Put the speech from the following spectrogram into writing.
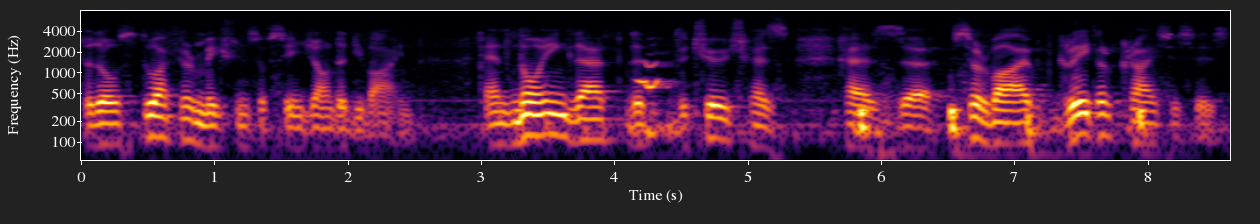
to those two affirmations of St. John the Divine and knowing that the, the church has, has uh, survived greater crises,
